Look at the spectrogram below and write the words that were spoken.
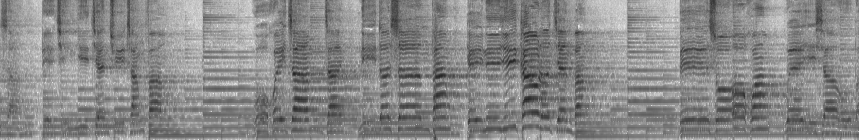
傻，别轻易剪去长发。我会站在你的身旁。给你依靠的肩膀，别说话，微笑吧，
